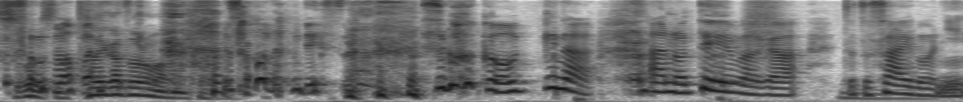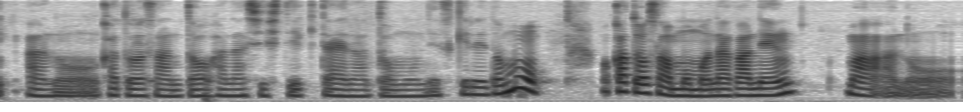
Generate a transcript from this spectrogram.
すごいですね。大河ドラマみたいな。そうなんです。すごく大きな、あの、テーマが、ちょっと最後に、あの、加藤さんとお話ししていきたいなと思うんですけれども、まあ加藤さんもまあ長年、まあ、あの、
